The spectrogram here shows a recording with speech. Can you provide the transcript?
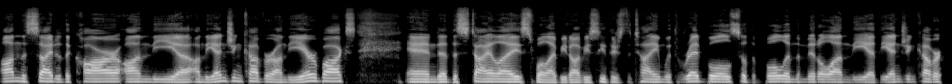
on the side of the car, on the uh, on the engine cover, on the airbox, and uh, the stylized. Well, I mean, obviously there's the tie-in with Red Bull, so the bull in the middle on the uh, the engine cover,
